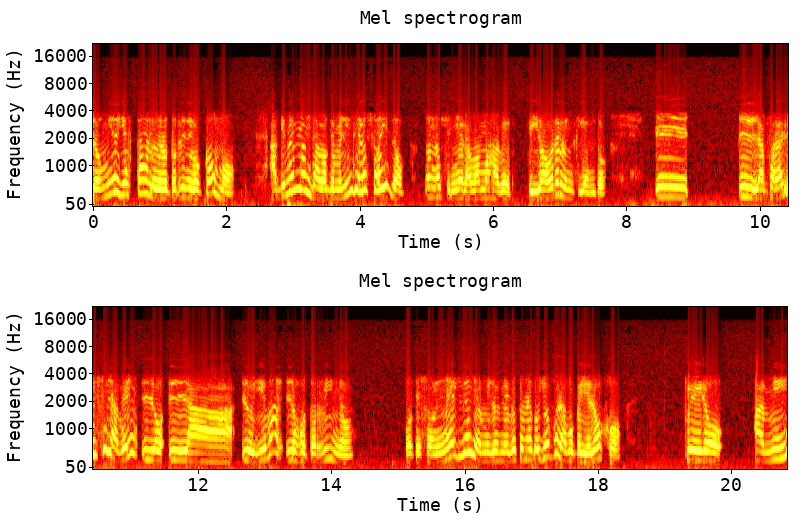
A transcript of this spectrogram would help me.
lo mío ya está, lo de los torres, digo, ¿cómo? ¿A qué me mandaba? ¿Que me limpie los oídos? No, no, señora, vamos a ver, que yo ahora lo entiendo. la parálisis la ven, lo, la, lo llevan los otorrinos, porque son nervios y a mí los nervios que me yo fue la boca y el ojo. Pero a mí,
